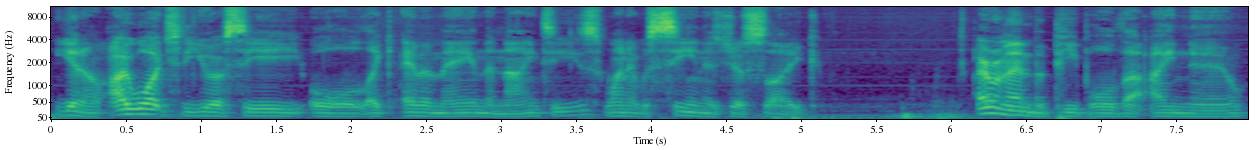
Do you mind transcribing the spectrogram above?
you know, I watched the UFC or like MMA in the 90s when it was seen as just like I remember people that I knew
